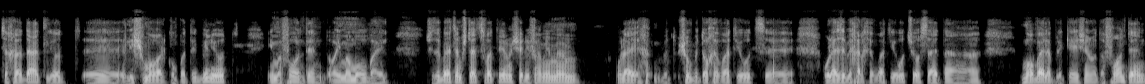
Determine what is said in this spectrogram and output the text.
צריך לדעת להיות, לשמור על compatibility-ות עם ה-front-end או עם ה-mobile. שזה בעצם שתי צוותים שלפעמים הם, אולי, שוב, בתור חברת ייעוץ, אה, אולי זה בכלל חברת ייעוץ שעושה את ה-mobile application או את ה-front-end,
